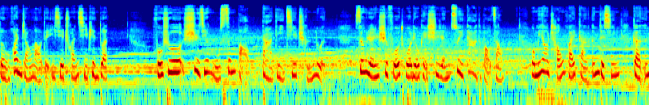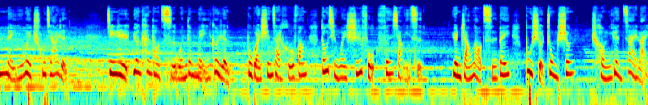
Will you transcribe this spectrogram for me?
本焕长老的一些传奇片段。佛说世间无僧宝，大地皆沉沦。僧人是佛陀留给世人最大的宝藏，我们要常怀感恩的心，感恩每一位出家人。今日愿看到此文的每一个人，不管身在何方，都请为师父分享一次。愿长老慈悲，不舍众生，诚愿再来。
